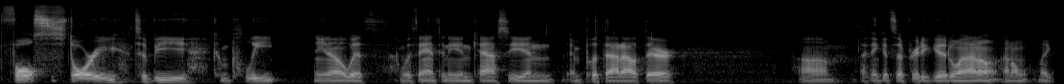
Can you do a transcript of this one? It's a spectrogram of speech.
full story to be complete. You know, with with Anthony and Cassie and and put that out there. Um, I think it's a pretty good one. I don't I don't like.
